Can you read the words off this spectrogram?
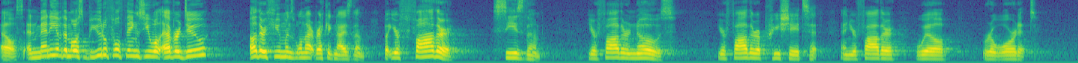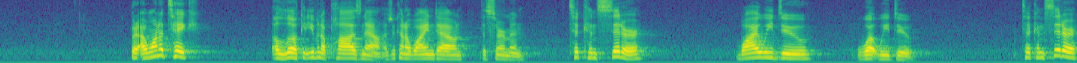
else. And many of the most beautiful things you will ever do, other humans will not recognize them, but your Father sees them. Your Father knows. Your Father appreciates it, and your Father will reward it. But I want to take a look and even a pause now as we kind of wind down the sermon to consider why we do what we do. To consider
